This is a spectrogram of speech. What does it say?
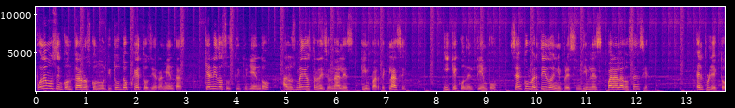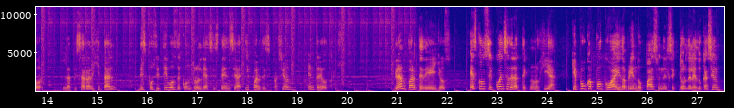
podemos encontrarnos con multitud de objetos y herramientas que han ido sustituyendo a los medios tradicionales que imparte clase y que con el tiempo se han convertido en imprescindibles para la docencia. El proyector, la pizarra digital, dispositivos de control de asistencia y participación, entre otros. Gran parte de ellos es consecuencia de la tecnología que poco a poco ha ido abriendo paso en el sector de la educación,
